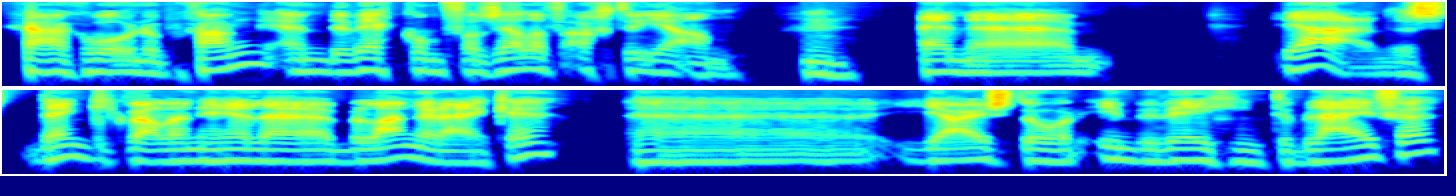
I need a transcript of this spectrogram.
Ga gewoon op gang en de weg komt vanzelf achter je aan. Mhm. En ehm, ja, dat is denk ik wel een hele belangrijke. Eh, juist door in beweging te blijven,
